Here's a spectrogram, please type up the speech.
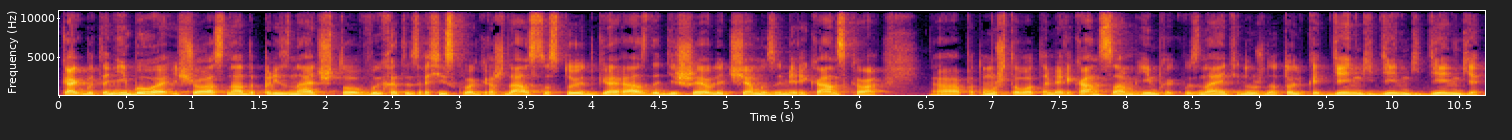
Как бы то ни было, еще раз надо признать, что выход из российского гражданства стоит гораздо дешевле, чем из американского, а, потому что вот американцам, им, как вы знаете, нужно только деньги, деньги, деньги,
